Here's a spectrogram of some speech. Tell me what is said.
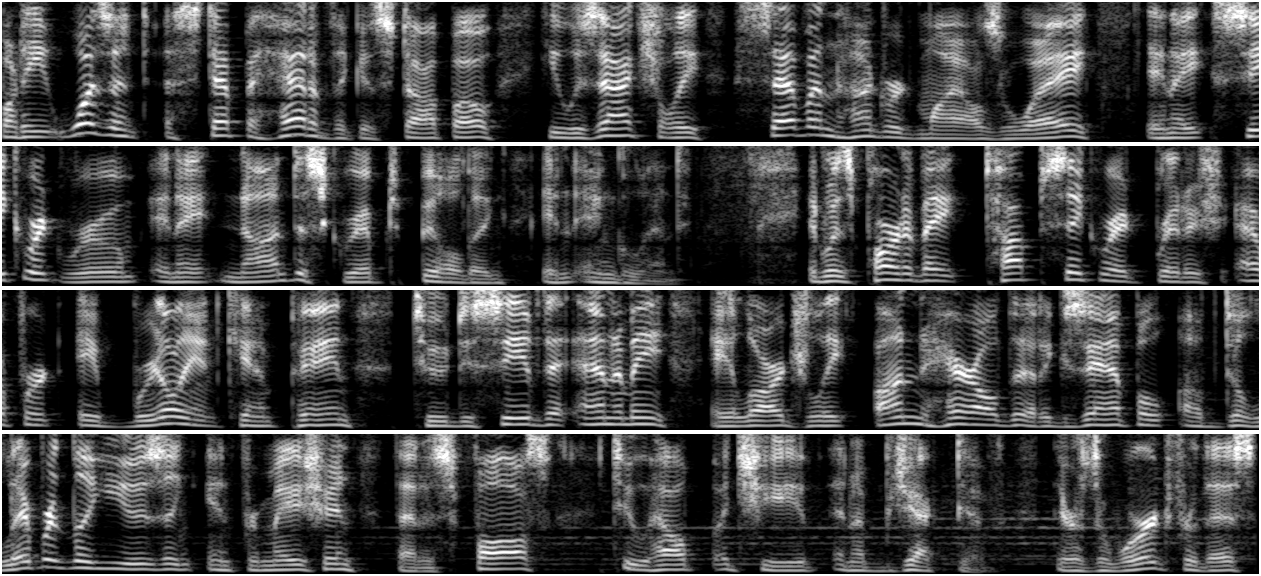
but he wasn't a step ahead of the Gestapo. He was actually 700 miles away in a secret room in a nondescript building in England. It was part of a top secret British effort, a brilliant campaign to deceive the enemy, a largely unheralded example of deliberately using information that is false to help achieve an objective. There's a word for this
